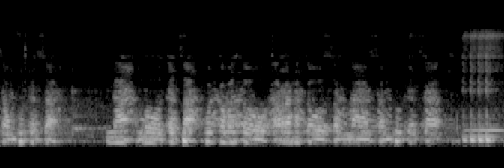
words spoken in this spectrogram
สัมพุทธัสสะนะโมตัสสะภะคะวะโตอะระหะโต สัมมาสัมพุทธัสสะ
